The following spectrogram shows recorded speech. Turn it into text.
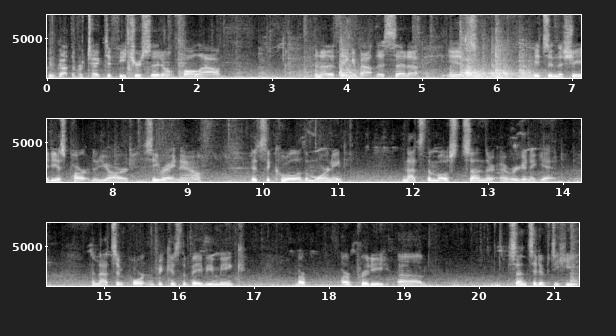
We've got the protective features so they don't fall out. Another thing about this setup is it's in the shadiest part of the yard. See right now, it's the cool of the morning and that's the most sun they're ever gonna get. And that's important because the baby mink are, are pretty uh, sensitive to heat.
